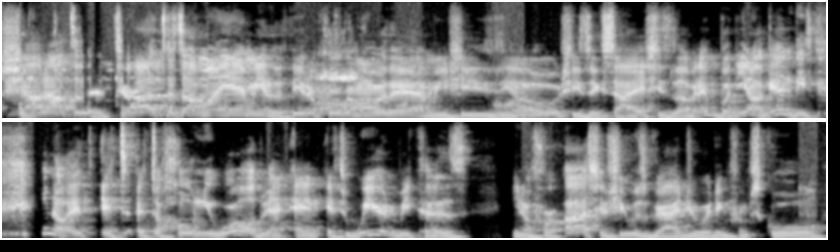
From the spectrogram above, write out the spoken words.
shout out to the shout out to South Miami and the theater program over there. I mean, she's you know she's excited, she's loving it. But you know, again, these you know it, it's it's a whole new world, and it's weird because you know, for us, you know, she was graduating from school,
